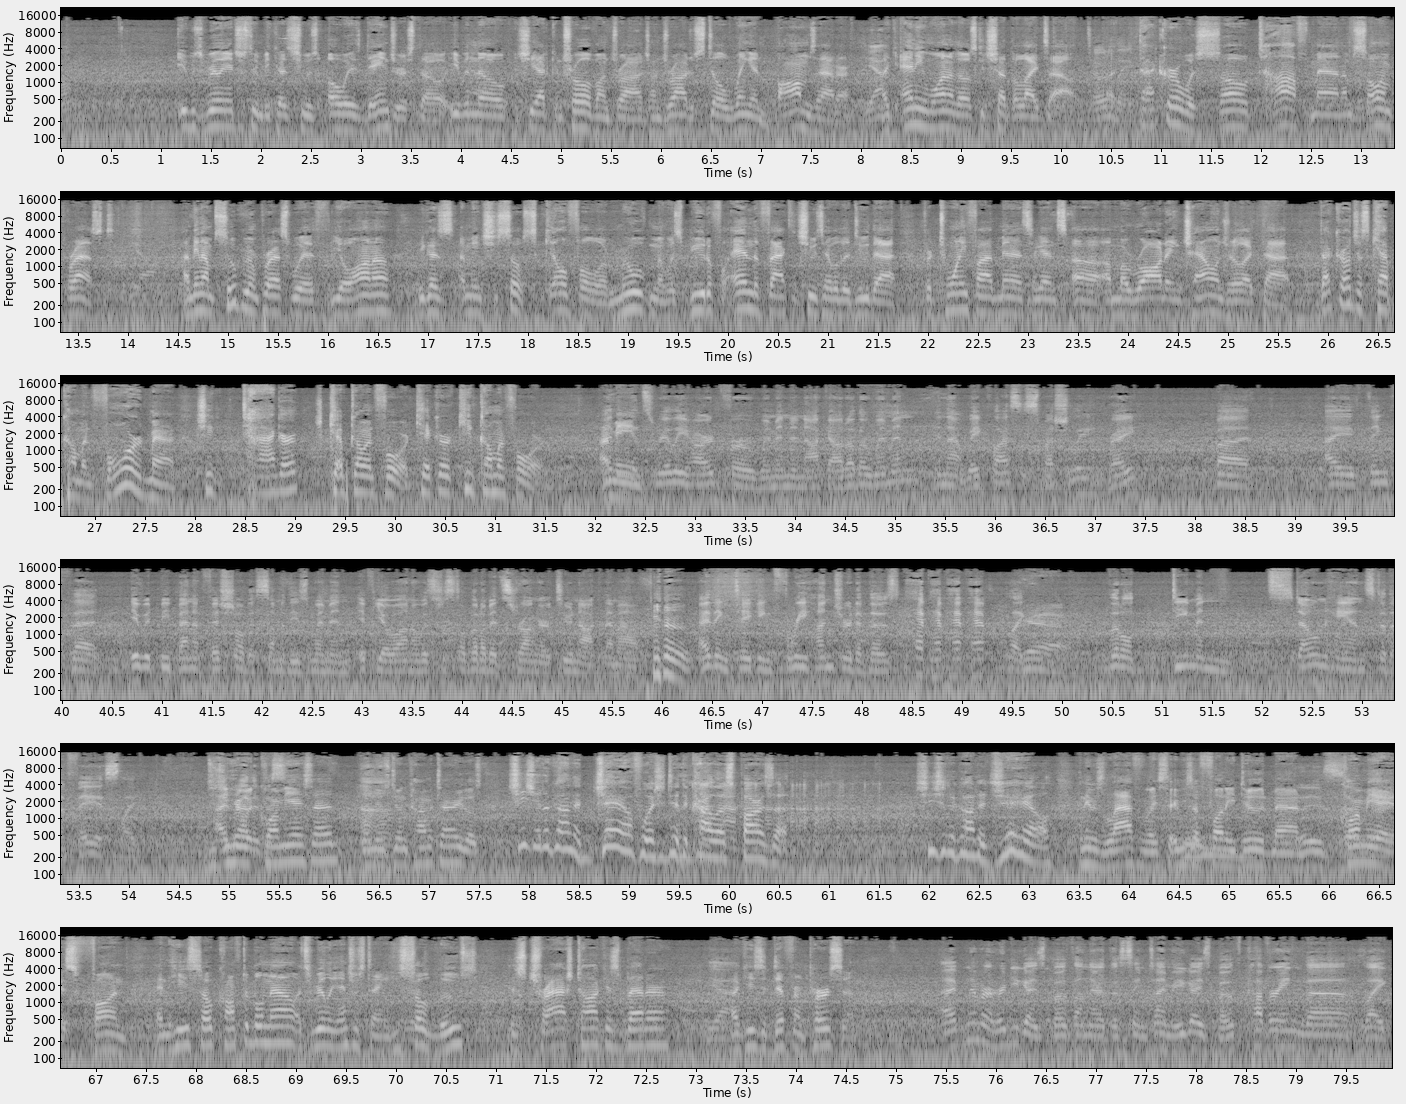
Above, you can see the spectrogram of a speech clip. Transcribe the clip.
it was really interesting because she was always dangerous, though. Even though she had control of Andrade, Andrade was still winging bombs at her. Yeah. Like any one of those could shut the lights out. Totally. Like, that girl was so tough, man. I'm so impressed. yeah I mean, I'm super impressed with Joanna because I mean she's so skillful. Her movement was beautiful, and the fact that she was able to do that for 25 minutes against uh, a marauding challenger like that. That girl just kept coming forward, man. She tag her, she kept coming forward, kick her, keep coming forward. I, think mean, it's really hard for women to knock out other women in that weight class, especially, right? But I think that it would be beneficial to some of these women if Joanna was just a little bit stronger to knock them out. I think taking 300 of those hep hep hep hep like yeah. little demon stone hands to the face, like Did I'd you hear rather what just- Cormier said when he was Uh-uh. doing commentary? He goes, "She should have gone to jail for what she did to Carla Esparza. she should have gone to jail." And he was laughing. He said, "He's a funny dude, man. So Cormier great. is fun, and he's so comfortable now. It's really interesting. He's so loose. His trash talk is better. yeah. Like he's a different person. I've never heard you guys both on there at the same time. Are you guys both covering the like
